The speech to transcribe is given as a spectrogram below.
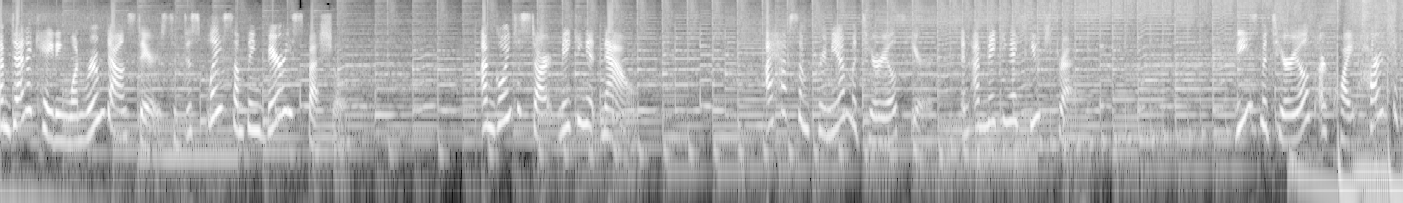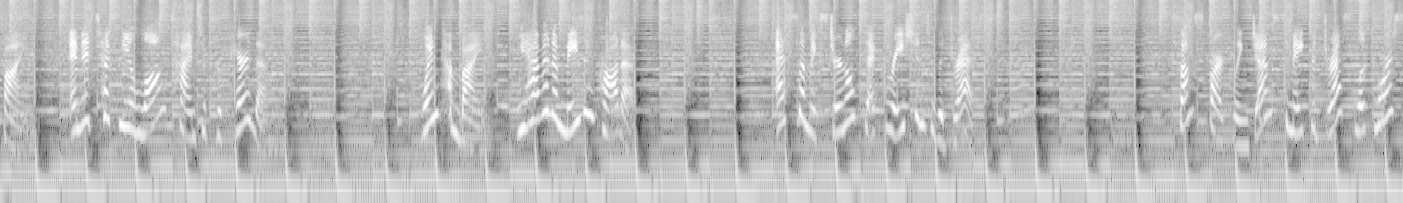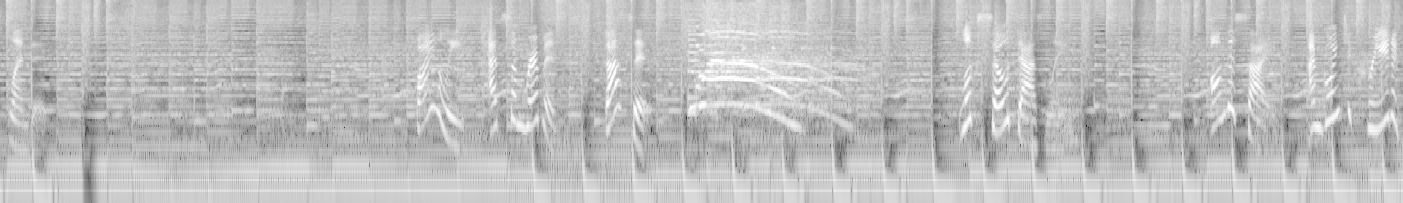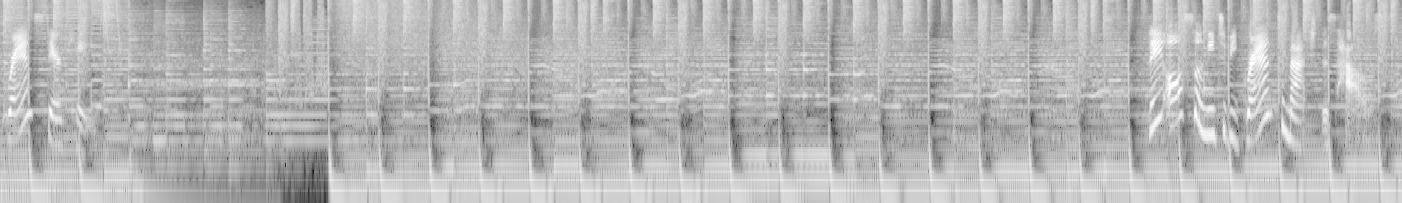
I'm dedicating one room downstairs to display something very special. I'm going to start making it now. I have some premium materials here, and I'm making a huge dress. These materials are quite hard to find, and it took me a long time to prepare them. When combined, we have an amazing product. Add some external decoration to the dress. Some sparkling gems to make the dress look more splendid. Finally, add some ribbons. That's it. Wow! Looks so dazzling. On the side, I'm going to create a grand staircase. They also need to be grand to match this house.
